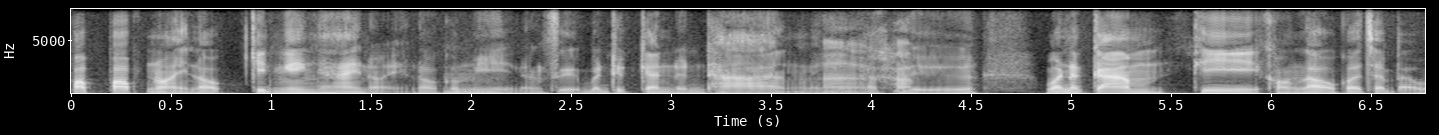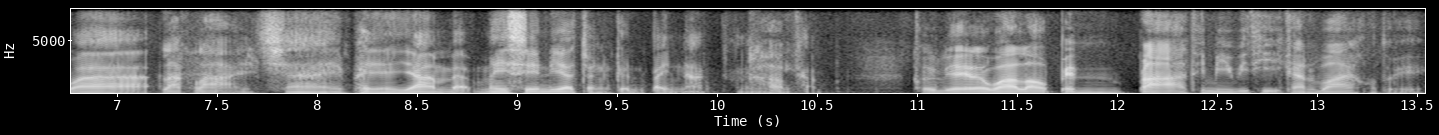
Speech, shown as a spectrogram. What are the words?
ป๊อปป๊อปหน่อยเรากินง่าย ๆ หน่อย เราก็มีหนังสือบันทึกการเดินทางอะไรอย่างเงี้ยครับอ่าครับหรือวรรณกรรมที่ของเราก็จะแบบว่าหลากหลาย ใช่พยายามแบบไม่ซีเรียสจนเกินไปนักนะครับ ก็เรียกได้ว่าเราเป็นปลาที่มีวิธีการว่ายของตัวเอง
